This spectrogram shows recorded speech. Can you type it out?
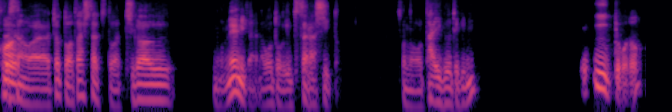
きとしさはんはちょっと私たちとは違うもんね、みたいなことを言ってたらしいと。その待遇的に。い。いいってこと？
